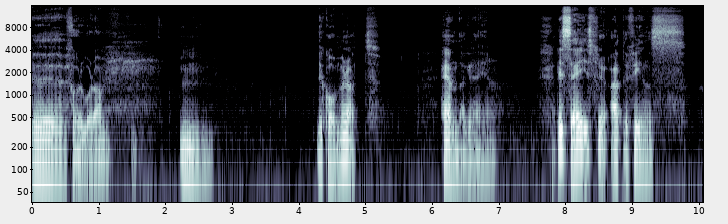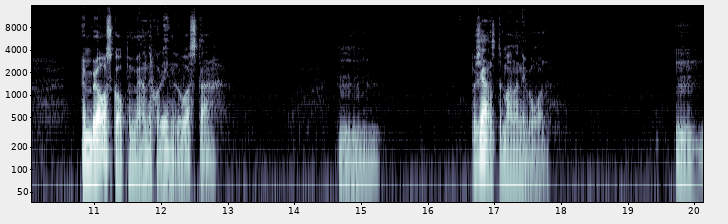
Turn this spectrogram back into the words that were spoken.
uh, förrgår då. Mm. Det kommer att hända grejer. Det sägs ju att det finns en bra skock med människor inlåsta. Mm. På tjänstemannanivån. Mm.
